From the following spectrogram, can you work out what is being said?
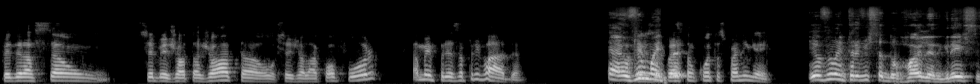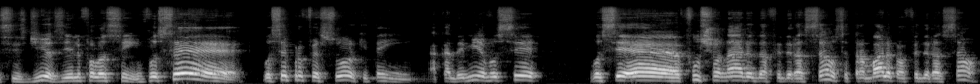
Federação CBJJ, ou seja lá qual for, é uma empresa privada. É, eu vi Eles uma não prestam contas para ninguém. Eu vi uma entrevista do Royler Grace esses dias e ele falou assim: você, você professor que tem academia, você, você é funcionário da federação, você trabalha para a federação?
